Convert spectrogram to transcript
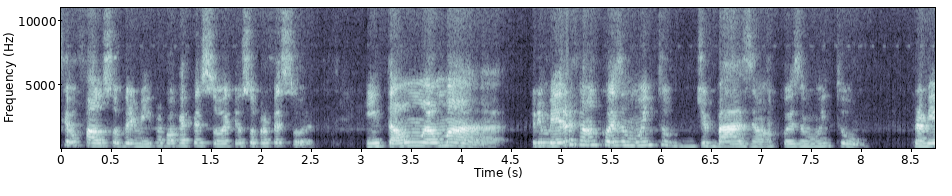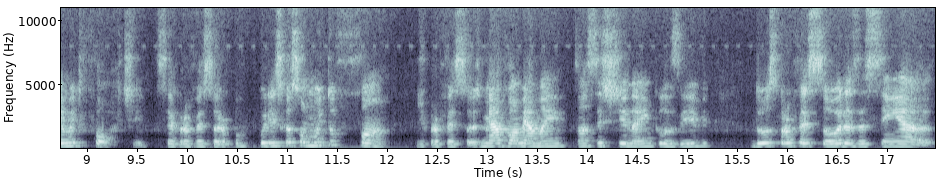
que eu falo sobre mim para qualquer pessoa é que eu sou professora. Então, é uma. Primeiro, que é uma coisa muito de base, é uma coisa muito para mim é muito forte ser professora, por, por isso que eu sou muito fã de professores. Minha avó e minha mãe estão assistindo aí, inclusive, duas professoras, assim, a,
